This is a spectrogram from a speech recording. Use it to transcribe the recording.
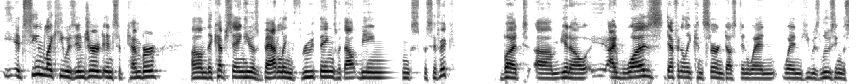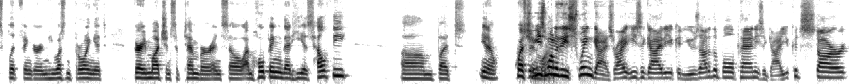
it seemed like he was injured in September. Um, they kept saying he was battling through things without being specific. But um, you know, I was definitely concerned, Dustin, when when he was losing the split finger and he wasn't throwing it very much in September. And so I'm hoping that he is healthy. Um, but you know, question. he's one of these swing guys, right? He's a guy that you could use out of the bullpen. He's a guy you could start.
